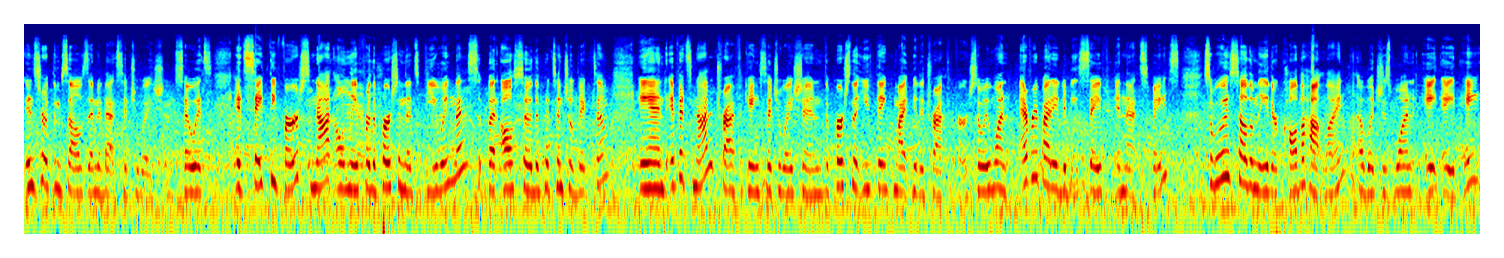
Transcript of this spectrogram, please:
insert themselves into that situation. So it's it's safety first, not only for the person that's viewing this, but also the potential victim. And if it's not a trafficking situation, the person that you think might be the trafficker. So we want everybody to be safe in that space. So we always tell them to either call the hotline, uh, which is 1 888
